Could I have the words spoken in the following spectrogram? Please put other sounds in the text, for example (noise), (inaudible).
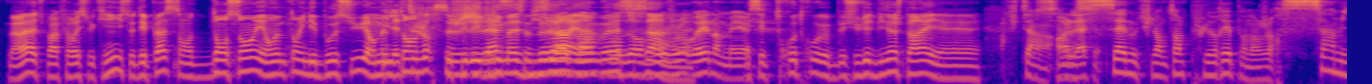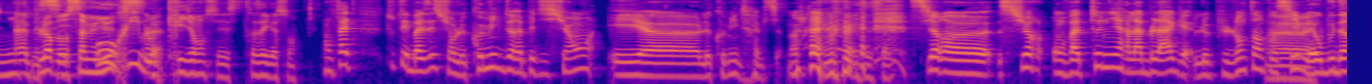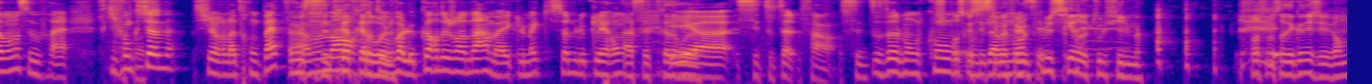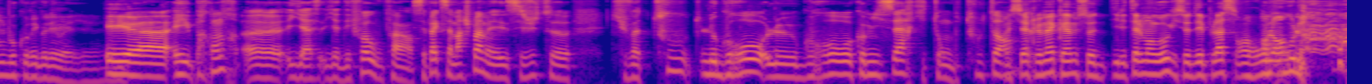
Bah voilà, tu parles de Fabrice Lucchini, il se déplace en dansant et en même temps il est bossu et en même il a temps toujours ce il fait des grimaces de bizarres la et, main voilà, c'est ça, bonjour. ouais. Ouais, non mais et c'est trop trop. euh, Juliette Binoche pareil. euh, Oh, putain, oh, la scène où tu l'entends pleurer pendant genre 5 minutes. elle pleure pendant c'est 5 minutes, Horrible. en criant, c'est très agaçant. En fait, tout est basé sur le comique de répétition et euh, le comique de répétition. Non, (laughs) ça. sur, euh, sur on va tenir la blague le plus longtemps possible ouais. et au bout d'un moment ça vous fera ce qui fonctionne sur la trompette Ah à un c'est moment très, très quand drôle. on voit le corps de gendarme avec le mec qui sonne le clairon Ah, c'est très drôle. et euh, c'est total enfin c'est totalement con Je pense que c'est ce qui m'a fait le plus rire de tout le film. Franchement, sans déconner, j'ai vraiment beaucoup rigolé, ouais. Et, euh, et par contre, euh, il y, a, y a des fois où, enfin, c'est pas que ça marche pas, mais c'est juste, euh, tu vois tout le gros, le gros commissaire qui tombe tout le temps. C'est-à-dire que le mec, quand même, se- il est tellement gros qu'il se déplace en en roulant. roulant.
